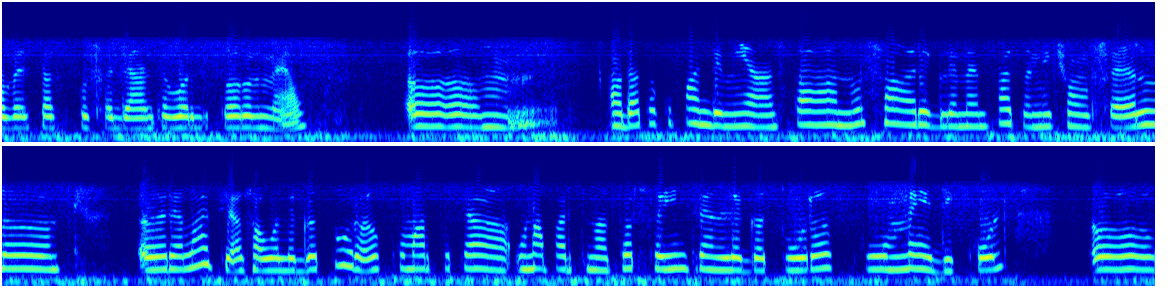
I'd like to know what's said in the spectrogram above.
povestea spusă de antevorbitorul meu. Uh, odată cu pandemia asta nu s-a reglementat în niciun fel uh, relația sau o legătură, cum ar putea un aparținător să intre în legătură cu medicul uh,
